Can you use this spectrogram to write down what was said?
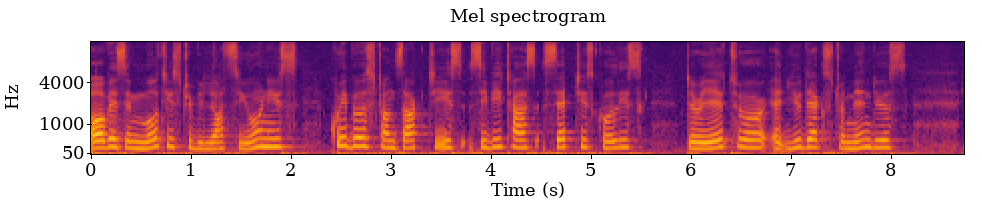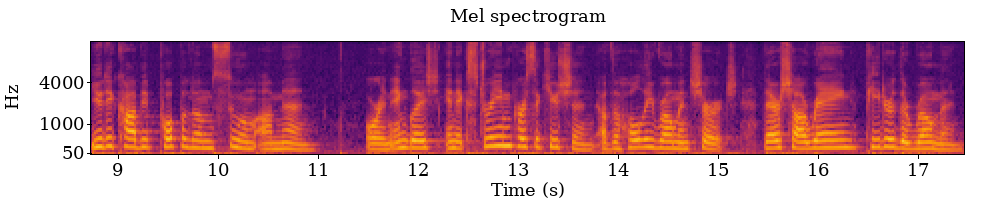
ovis in multis tribulationis, quibus transactis civitas septis colis derietur et judex tremendus, Judicabit populum suum, amen. Or in English, in extreme persecution of the Holy Roman Church, there shall reign Peter the Roman,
